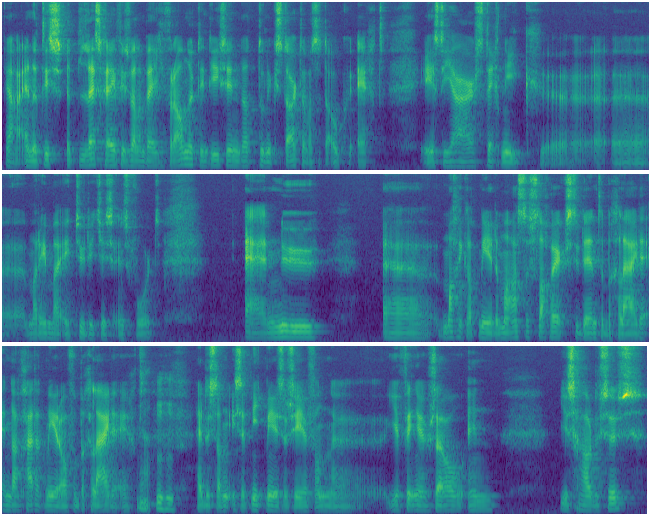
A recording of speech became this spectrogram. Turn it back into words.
Ja, en het, is, het lesgeven is wel een beetje veranderd in die zin dat toen ik startte was het ook echt eerstejaars techniek, eh eh, marimba-etudetjes enzovoort. En nu eh, mag ik wat meer de masterslagwerkstudenten begeleiden en dan gaat het meer over begeleiden echt. Ja. Mhm. Hè, dus dan is het niet meer zozeer van eh, je vinger zo en je schouder zus.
